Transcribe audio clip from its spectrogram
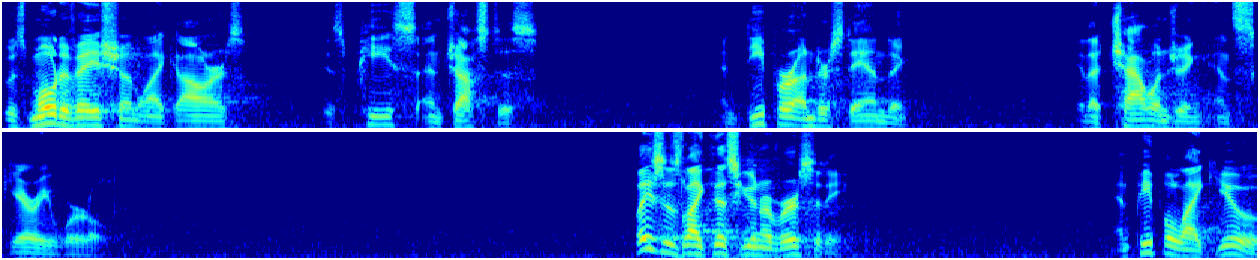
whose motivation, like ours, is peace and justice and deeper understanding in a challenging and scary world. Places like this university and people like you,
